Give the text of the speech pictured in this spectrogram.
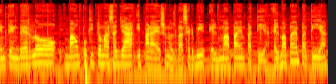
Entenderlo va un poquito más allá y para eso nos va a servir el mapa de empatía. El mapa de empatía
